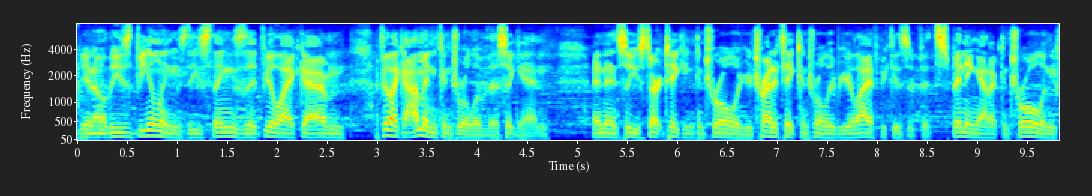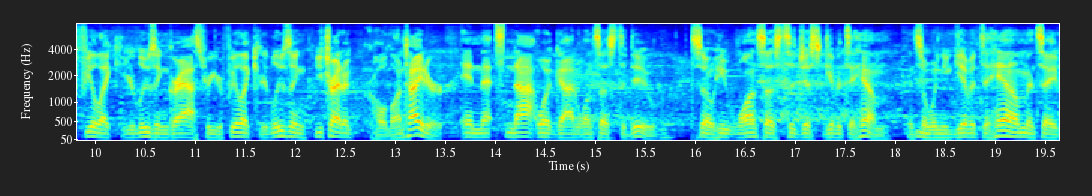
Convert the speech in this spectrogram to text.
You know, mm-hmm. these feelings, these things that feel like I'm, I feel like I'm in control of this again. And then so you start taking control, or you try to take control over your life because if it's spinning out of control and you feel like you're losing grasp or you feel like you're losing, you try to hold on tighter. And that's not what God wants us to do. So He wants us to just give it to Him. And so when you give it to Him and say,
